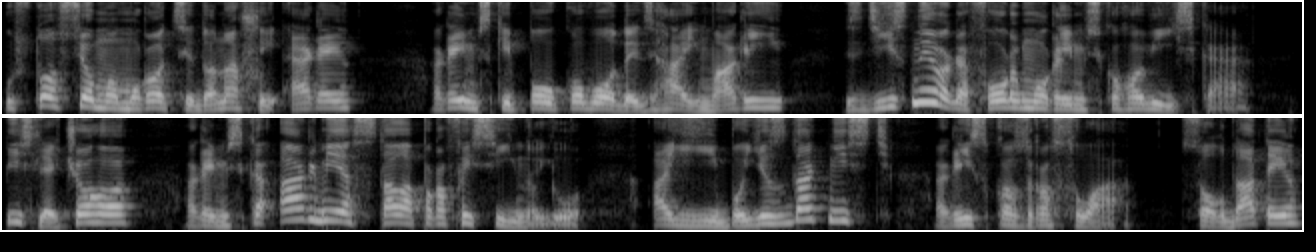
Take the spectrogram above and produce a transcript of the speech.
У 107 році до нашої ери римський полководець Гай Марій здійснив реформу римського війська, після чого римська армія стала професійною, а її боєздатність різко зросла. Солдати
